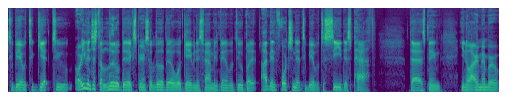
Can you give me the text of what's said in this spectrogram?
to be able to get to, or even just a little bit experience a little bit of what Gabe and his family has been able to do. But I've been fortunate to be able to see this path that has been, you know, I remember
